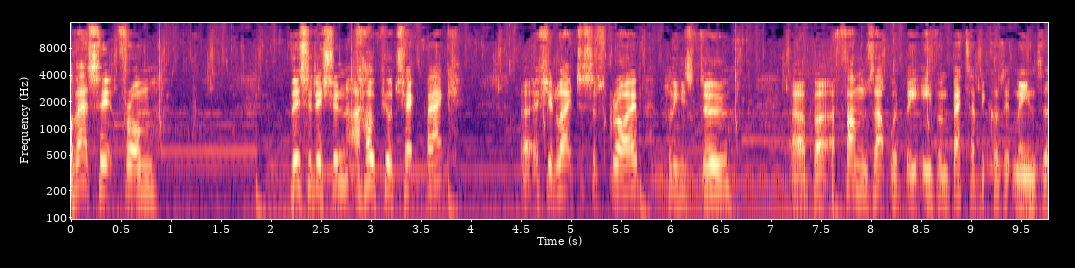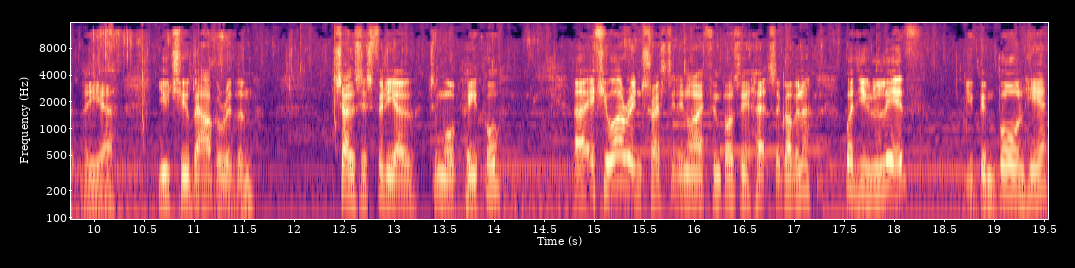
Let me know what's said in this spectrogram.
Well, that's it from this edition. I hope you'll check back. Uh, if you'd like to subscribe, please do. Uh, but a thumbs up would be even better because it means that the uh, YouTube algorithm shows this video to more people. Uh, if you are interested in life in Bosnia-Herzegovina, whether you live, you've been born here,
